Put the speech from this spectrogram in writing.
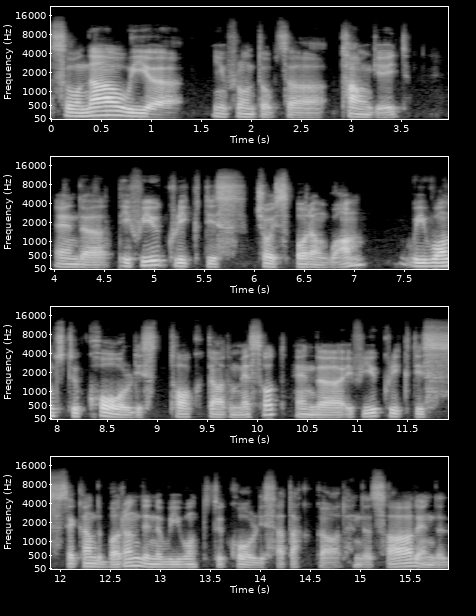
so now we are in front of the town gate. And uh, if you click this choice button one we want to call this talk guard method and uh, if you click this second button then we want to call this attack guard and the third and the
